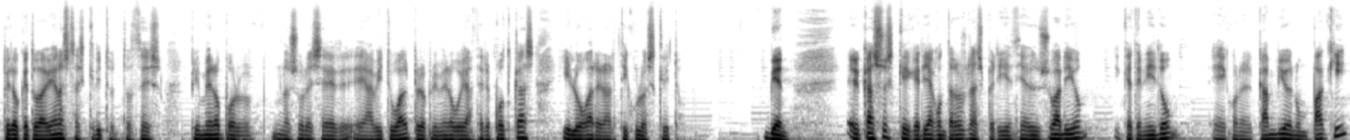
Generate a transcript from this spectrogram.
pero que todavía no está escrito. Entonces, primero, por, no suele ser eh, habitual, pero primero voy a hacer el podcast y luego haré el artículo escrito. Bien, el caso es que quería contaros la experiencia de usuario que he tenido eh, con el cambio en un Paki.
